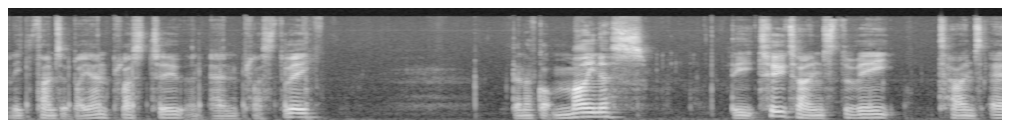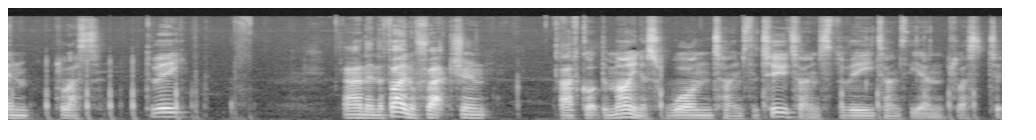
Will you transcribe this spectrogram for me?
I need to times it by n plus 2 and n plus 3. Then I've got minus the 2 times 3 times n plus 3. And then the final fraction, I've got the minus 1 times the 2 times 3 times the n plus 2.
